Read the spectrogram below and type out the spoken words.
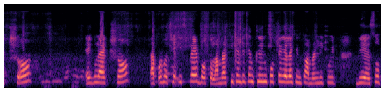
একশো এইগুলো একশো। তারপর হচ্ছে স্প্রে বোতল। আমরা কিচেন টিচেন ক্লিন করতে গেলে কিন্তু আমরা লিকুইড দিয়ে সোপ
